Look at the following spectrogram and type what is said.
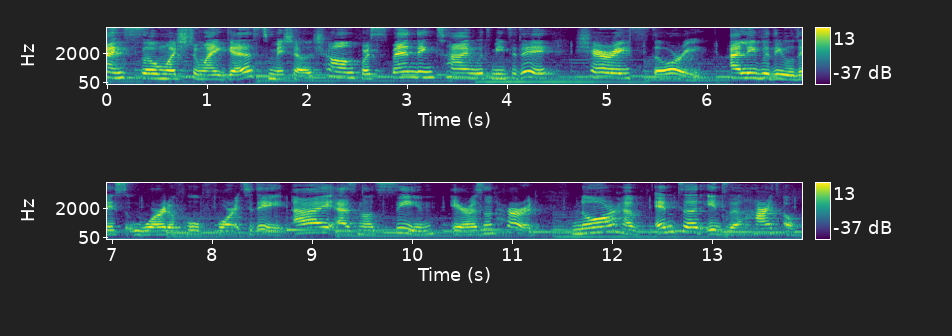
Thanks so much to my guest, Michelle Chong, for spending time with me today, sharing story. I leave with you this word of hope for today. Eye has not seen, ear has not heard, nor have entered into the heart of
